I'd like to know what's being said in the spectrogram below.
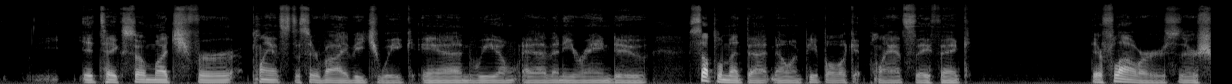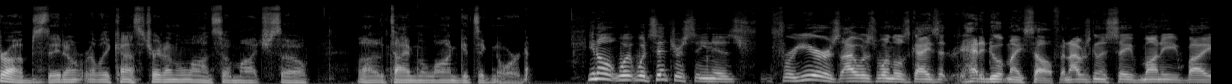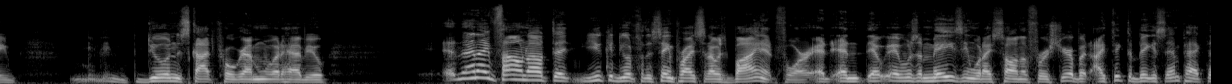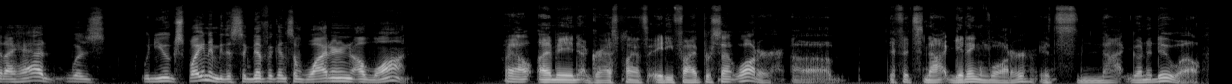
it takes so much for plants to survive each week, and we don't have any rain to supplement that. Now, when people look at plants, they think they're flowers, they're shrubs. They don't really concentrate on the lawn so much. So, a lot of the time, the lawn gets ignored. You know, what, what's interesting is for years, I was one of those guys that had to do it myself, and I was going to save money by doing the Scotts program and what have you. And then I found out that you could do it for the same price that I was buying it for. And, and it, it was amazing what I saw in the first year. But I think the biggest impact that I had was when you explained to me the significance of widening a lawn. Well, I mean, a grass plant's 85% water. Uh, if it's not getting water, it's not going to do well.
